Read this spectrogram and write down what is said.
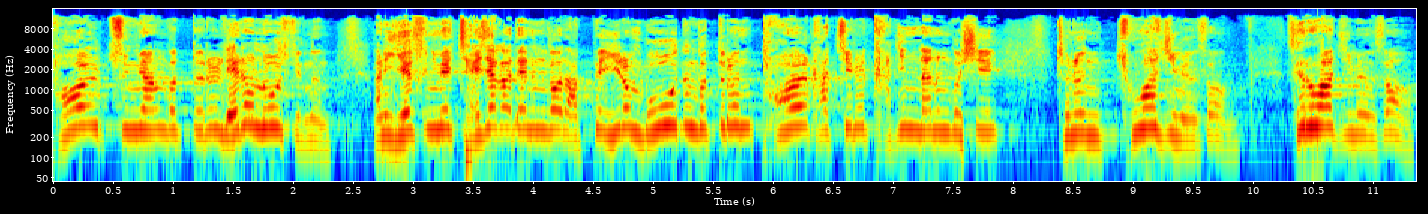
덜 중요한 것들을 내려놓을 수 있는, 아니, 예수님의 제자가 되는 것 앞에 이런 모든 것들은 덜 가치를 가진다는 것이 저는 좋아지면서, 새로워지면서,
